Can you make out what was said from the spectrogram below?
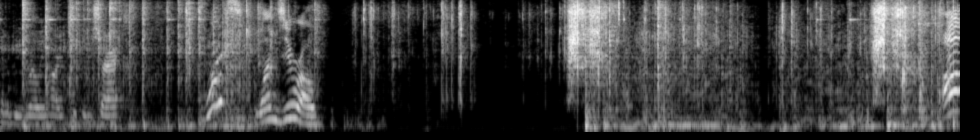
It's gonna be really hard keeping track. What? One zero. Oh!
